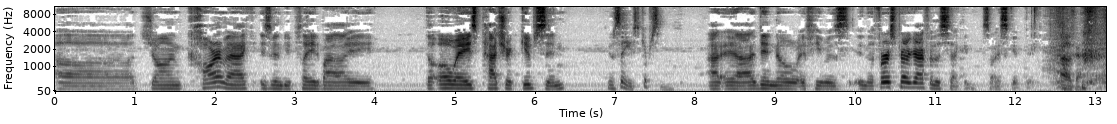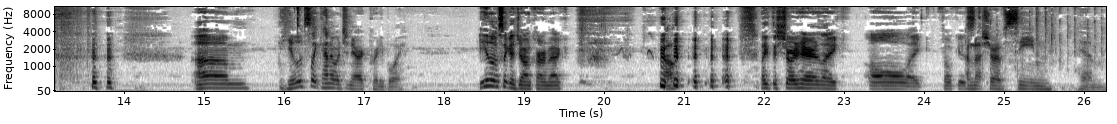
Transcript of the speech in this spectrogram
Uh, John Carmack is going to be played by the OA's Patrick Gibson. You'll say you skipped some. I, yeah, I didn't know if he was in the first paragraph or the second, so I skipped it. Oh, okay. Um, he looks like kind of a generic pretty boy. he looks like a John Carmack, Oh, like the short hair, like all like focused. I'm not sure I've seen him.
